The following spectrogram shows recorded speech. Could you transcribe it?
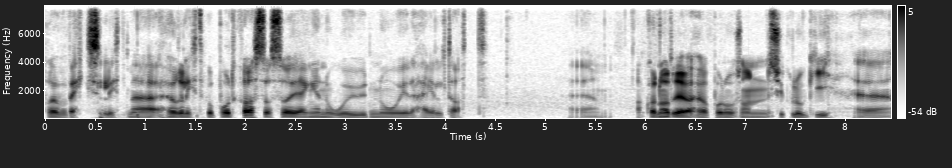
prøve å veksle litt med Høre litt på podkast, og så går noe uten noe i det hele tatt. Eh, Akkurat nå driver jeg og hører på noe sånn psykologi. Eh,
